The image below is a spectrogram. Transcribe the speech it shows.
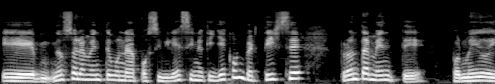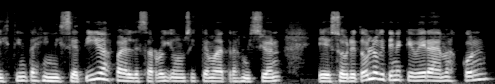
eh, no solamente una posibilidad, sino que ya convertirse prontamente por medio de distintas iniciativas para el desarrollo de un sistema de transmisión, eh, sobre todo lo que tiene que ver además con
